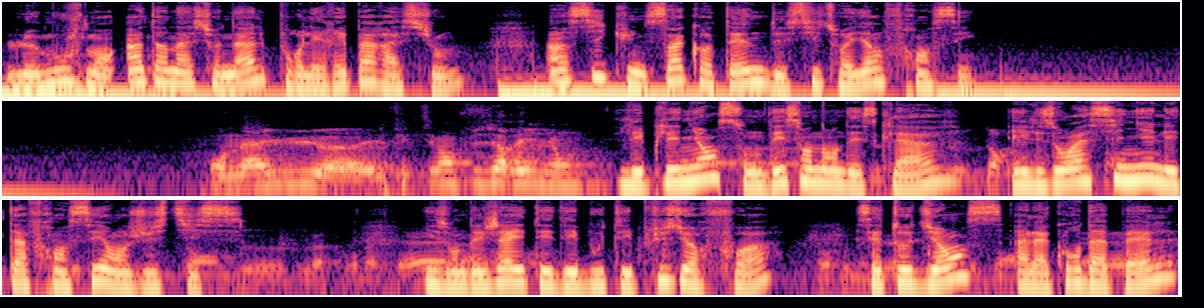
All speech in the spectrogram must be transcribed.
le Mouvement international pour les réparations, ainsi qu'une cinquantaine de citoyens français. On a eu euh, effectivement plusieurs réunions. Les plaignants sont descendants d'esclaves et ils ont assigné l'État français en justice. Ils ont déjà été déboutés plusieurs fois. Cette audience, à la Cour d'appel,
